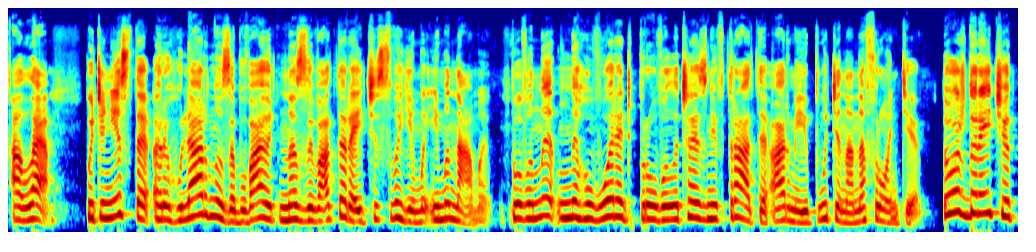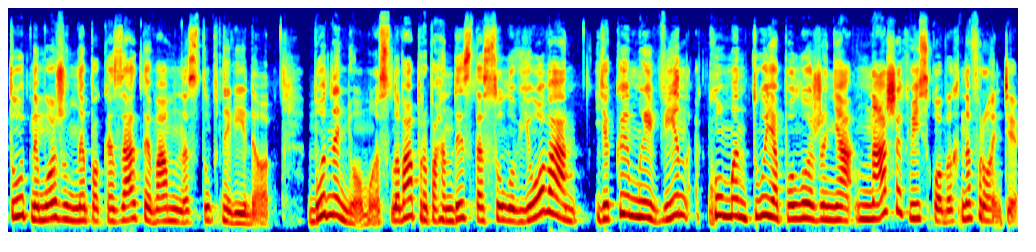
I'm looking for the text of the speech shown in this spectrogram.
але. Путіністи регулярно забувають називати речі своїми іменами, бо вони не говорять про величезні втрати армії Путіна на фронті. Тож, до речі, тут не можу не показати вам наступне відео, бо на ньому слова пропагандиста Соловйова, якими він коментує положення наших військових на фронті,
